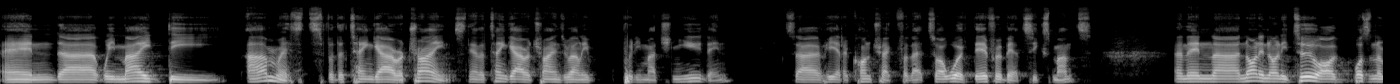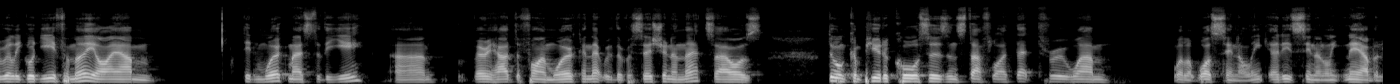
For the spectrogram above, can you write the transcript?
and uh, we made the armrests for the Tangara trains. Now, the Tangara trains were only pretty much new then. So he had a contract for that. So I worked there for about six months. And then uh, 1992, I wasn't a really good year for me. I um, didn't work most of the year. Um, very hard to find work, and that with the recession and that. So I was doing computer courses and stuff like that through, um, well, it was Centrelink. It is Centrelink now, but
